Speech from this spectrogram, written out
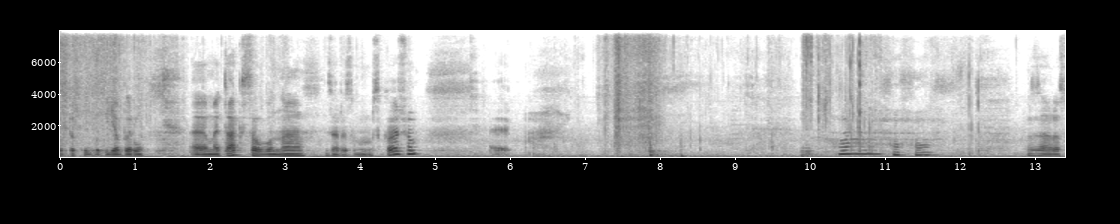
от таку от я беру е, метакса, вона, зараз вам скажу. Е, Зараз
